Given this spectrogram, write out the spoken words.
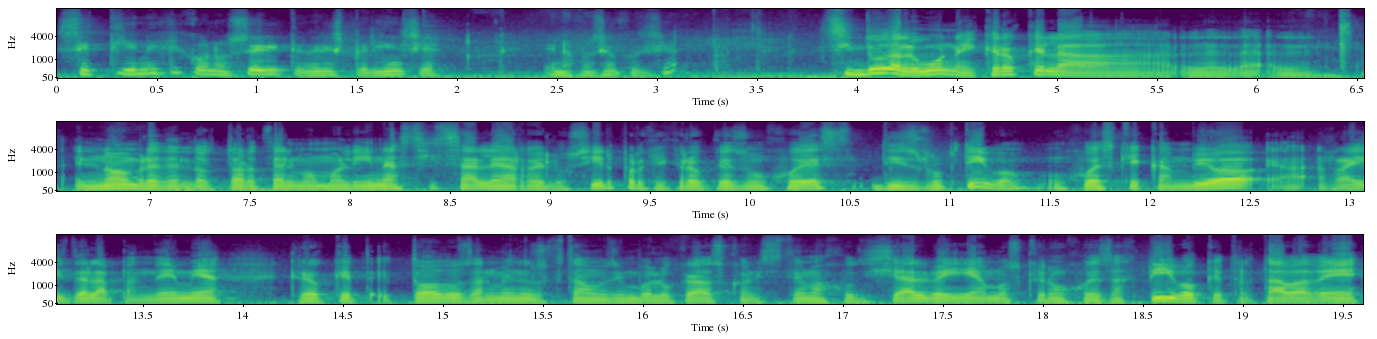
se tiene que conocer y tener experiencia en la función judicial. Sin duda alguna, y creo que la, la, la, el nombre del doctor Telmo Molina sí sale a relucir porque creo que es un juez disruptivo, un juez que cambió a raíz de la pandemia. Creo que todos, al menos los que estamos involucrados con el sistema judicial, veíamos que era un juez activo, que trataba de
